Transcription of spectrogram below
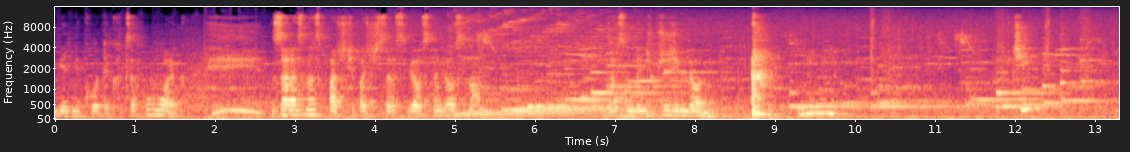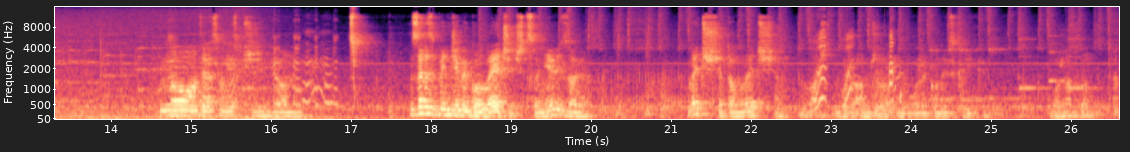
Biedny kotek chce humorek. Zaraz nas, patrzcie, patrzcie, zaraz wiosna, wiosna. Zaraz on będzie przeziębiony. nie, nie, nie. Ci? No, teraz on jest przeziębiony. Zaraz będziemy go leczyć, co nie, widzowie? Lecz się tam, lecz się. No właśnie, Boże, jak ona jest creepy. Można to, ten...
